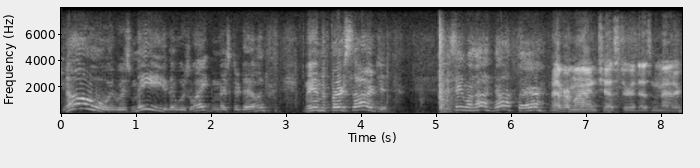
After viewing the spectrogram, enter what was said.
No, it was me that was waiting, Mr. Dillon. me and the first sergeant. You see, when I got there, Never mind, Chester. It doesn't matter.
